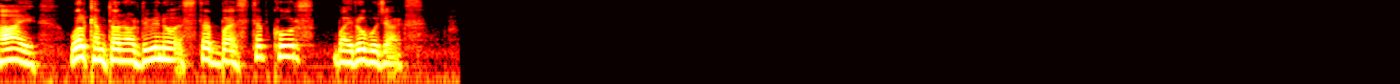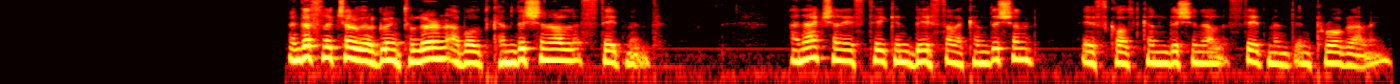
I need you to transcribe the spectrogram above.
Hi, welcome to an Arduino step-by-step course by RoboJax. In this lecture we are going to learn about conditional statement. An action is taken based on a condition is called conditional statement in programming.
